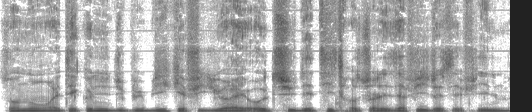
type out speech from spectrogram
Son nom été connu du public et figurait au-dessus des titres sur les affiches de ses films.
